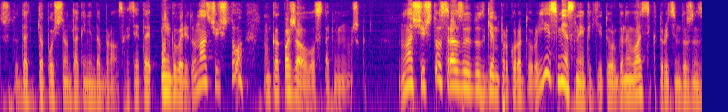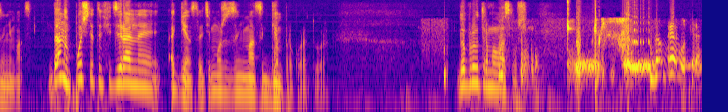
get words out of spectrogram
что до, до почты он так и не добрался. Хотя это он говорит, у нас чуть что, он как пожаловался так немножко. У нас чуть что сразу идут в генпрокуратуру. Есть местные какие-то органы власти, которые этим должны заниматься. Да, но почта это федеральное агентство, этим может заниматься генпрокуратура. Доброе утро, мы вас слушаем. Доброе утро.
